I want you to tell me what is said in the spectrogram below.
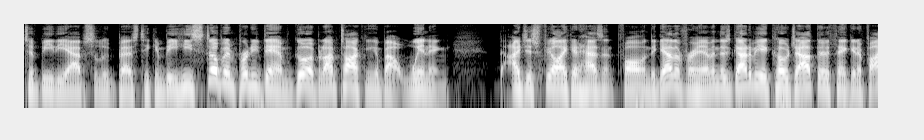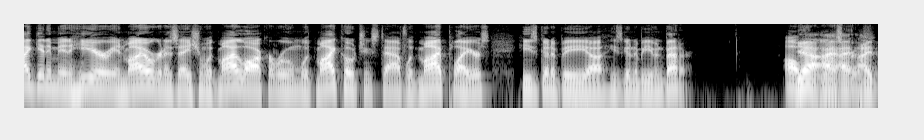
to be the absolute best he can be. He's still been pretty damn good, but I'm talking about winning. I just feel like it hasn't fallen together for him. And there's got to be a coach out there thinking if I get him in here in my organization with my locker room, with my coaching staff, with my players, he's going to be uh, he's going to be even better. Oh yeah, I, I,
